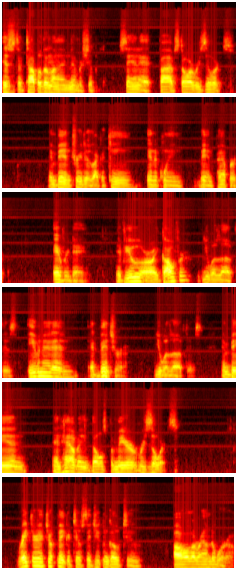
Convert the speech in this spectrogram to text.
it's the top of the line membership, staying at five star resorts and being treated like a king and a queen, being pampered every day. If you are a golfer, you will love this. Even an adventurer, you will love this. And being and having those premier resorts right there at your fingertips that you can go to all around the world.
